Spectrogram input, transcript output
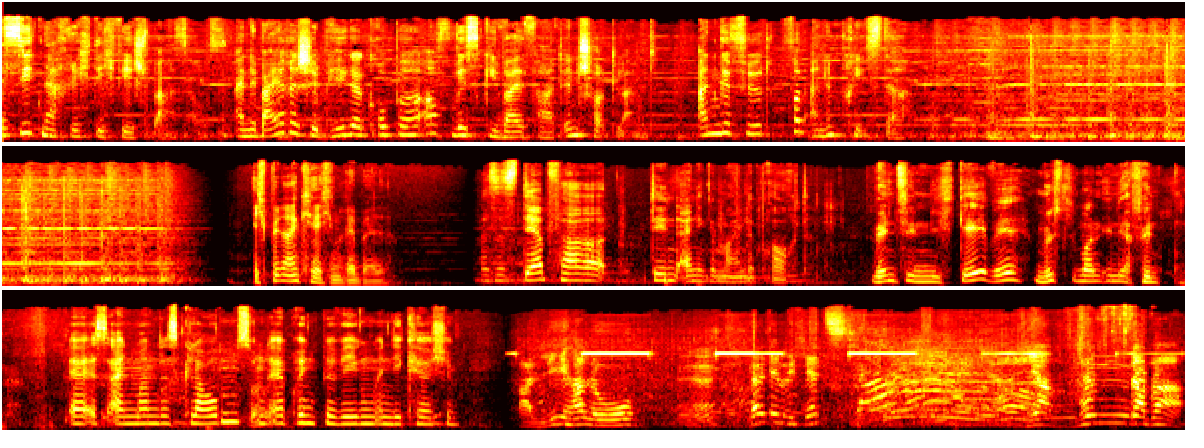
Es sieht nach richtig viel Spaß aus. Eine bayerische Pilgergruppe auf Whisky-Wallfahrt in Schottland. Angeführt von einem Priester. Ich bin ein Kirchenrebell. Das ist der Pfarrer, den eine Gemeinde braucht. Wenn es ihn nicht gäbe, müsste man ihn erfinden. Er ist ein Mann des Glaubens und er bringt Bewegung in die Kirche. Halli, hallo. Hört ihr mich jetzt? Ja, wunderbar.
